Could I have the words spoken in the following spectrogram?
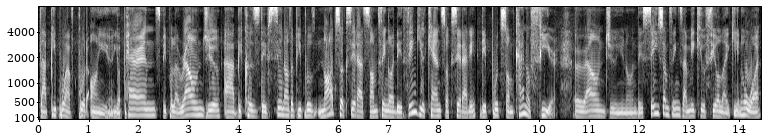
that people have put on you your parents people around you uh, because they've seen other people not succeed at something or they think you can't succeed at it, they put some kind of fear around you, you know, and they say some things that make you feel like, you know what?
